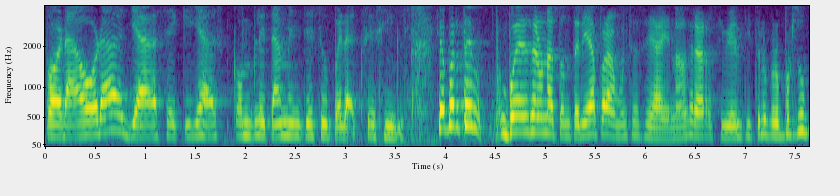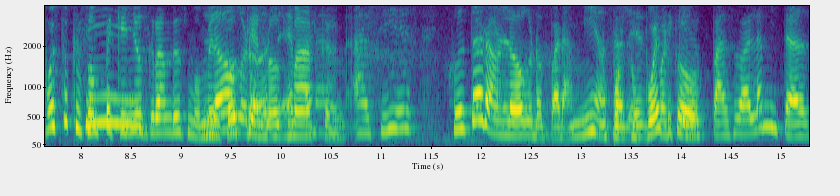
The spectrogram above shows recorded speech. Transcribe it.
por ahora ya sé que ya es completamente súper accesible. Y aparte puede ser una tontería para muchos y ay, no será recibir el título, pero por supuesto que son pequeños grandes momentos que nos eh, marcan. así es, justo era un logro para mí, o sea, por supuesto. porque pasó a la mitad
